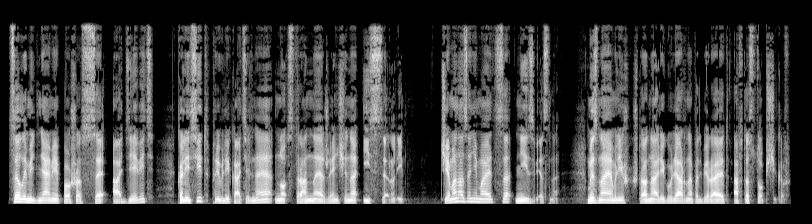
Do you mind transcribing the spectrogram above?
Целыми днями по шоссе А9 колесит привлекательная, но странная женщина Иссерли. Чем она занимается, неизвестно мы знаем лишь, что она регулярно подбирает автостопщиков.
